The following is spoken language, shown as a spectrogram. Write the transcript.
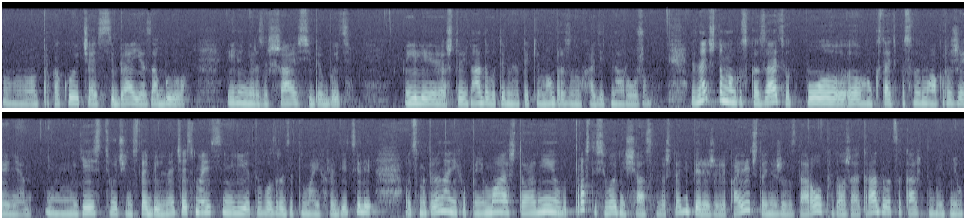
а, про какую часть себя я забыла или не разрешаю себе быть, или что и надо вот именно таким образом выходить наружу. И знаете, что могу сказать? Вот по, э, кстати, по своему окружению. Есть очень стабильная часть моей семьи, это возраст это моих родителей. Вот смотрю на них и понимаю, что они вот просто сегодня счастливы, что они пережили ковид, что они живы-здоровы, продолжают радоваться каждому дню.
